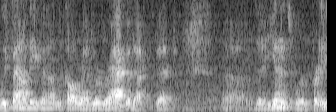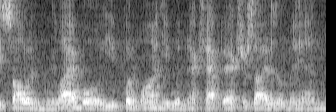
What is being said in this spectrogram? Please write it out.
We found even on the Colorado River Aqueduct that uh, the units were pretty solid and reliable. You'd put them on, you wouldn't ex- have to exercise them, and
